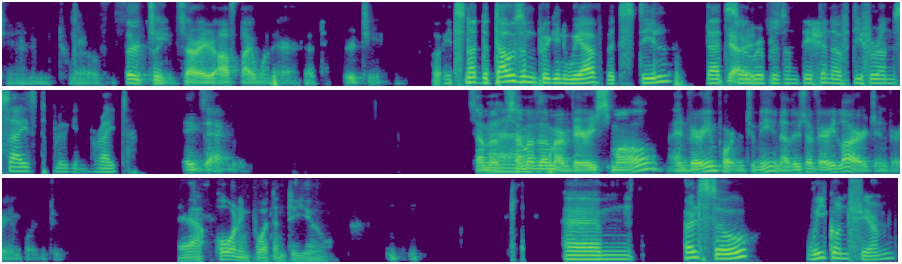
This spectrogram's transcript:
10, 12, 13. Sorry, off by one error. 13. So It's not the thousand plugin we have, but still that's Yeah, a representation of different sized plugin, right? Exactly. Some of, some of them are very small and very important to me, and others are very large and very important to me. They are all important to you. Um, also, we confirmed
